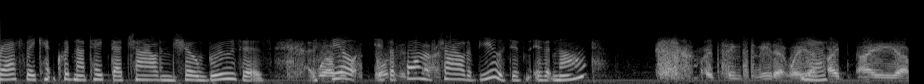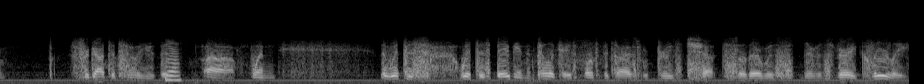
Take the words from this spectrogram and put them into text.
perhaps they ca could not take that child and show bruises, Well, still, it's- a form of child abuse, is, is it not? It seems to me that way. Yes. I, I um, forgot to tell you that Yes. uh, when with this with this baby in the pillowcase, both of its eyes were bruised shut. So there was there was very clearly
